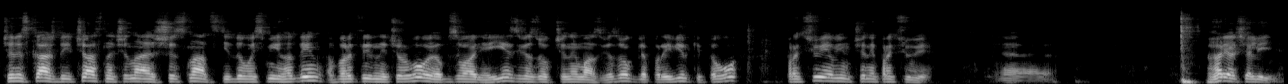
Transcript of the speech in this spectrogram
через кожний час, починає з 16 до 8 годин, оперативний черговий обзванює, є зв'язок чи нема зв'язок для перевірки того, працює він чи не працює. Е, гаряча лінія.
